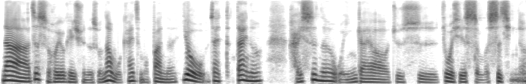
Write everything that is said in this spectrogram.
那这时候又可以选择说，那我该怎么办呢？又在等待呢？还是呢？我应该要就是做一些什么事情呢？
